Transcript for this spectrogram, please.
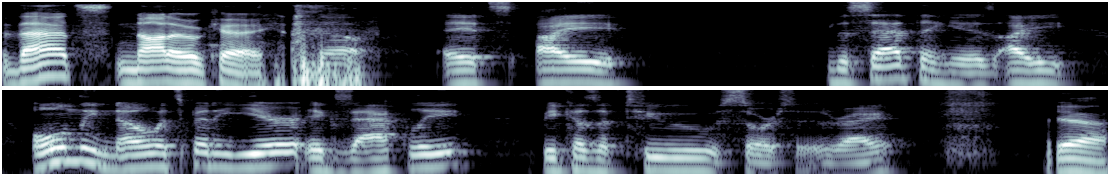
That's not okay. No. It's I the sad thing is I only know it's been a year exactly because of two sources, right? yeah.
